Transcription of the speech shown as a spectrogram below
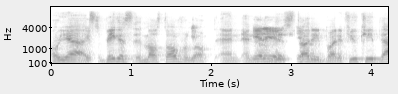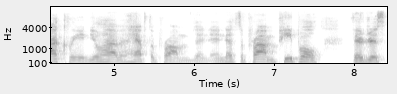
Oh yeah, it's, it's the biggest and most overlooked it, and and it is studied. It, but if you keep that clean, you'll have half the problems, and and that's the problem. People they're just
